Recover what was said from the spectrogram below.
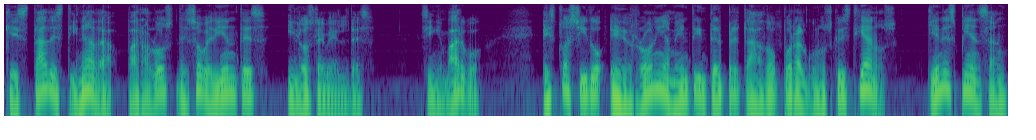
que está destinada para los desobedientes y los rebeldes. Sin embargo, esto ha sido erróneamente interpretado por algunos cristianos, quienes piensan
